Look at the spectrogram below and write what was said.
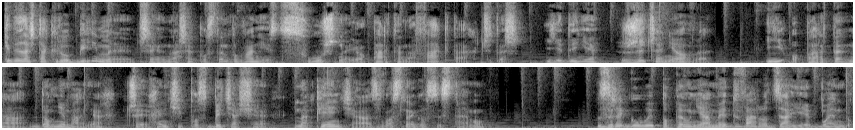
Kiedy zaś tak robimy, czy nasze postępowanie jest słuszne i oparte na faktach, czy też jedynie życzeniowe i oparte na domniemaniach, czy chęci pozbycia się napięcia z własnego systemu, z reguły popełniamy dwa rodzaje błędu.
